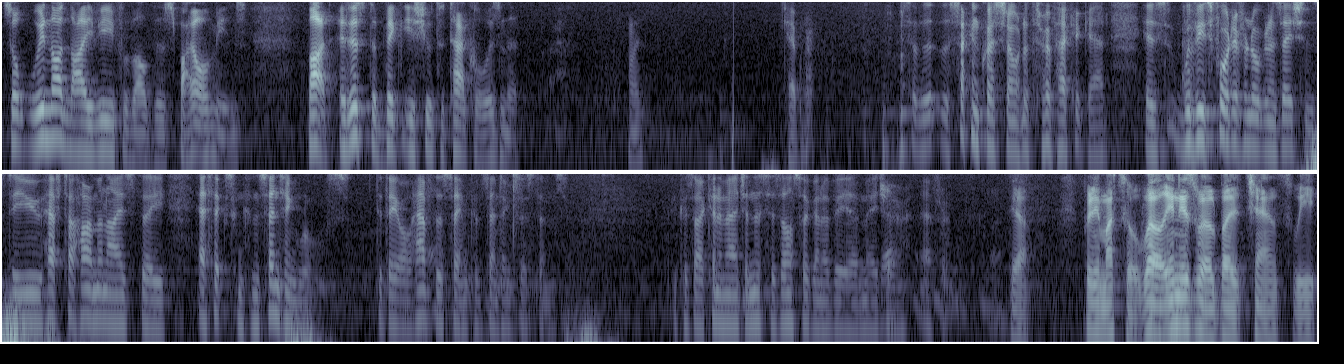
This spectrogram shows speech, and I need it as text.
So we're not naive about this by all means, but it is the big issue to tackle, isn't it? Kevin? So the, the second question I want to throw back at Gad is, with these four different organizations, do you have to harmonize the ethics and consenting rules? Do they all have the same consenting systems? Because I can imagine this is also going to be a major effort. Yeah, pretty much so. Well, in Israel, by chance, we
